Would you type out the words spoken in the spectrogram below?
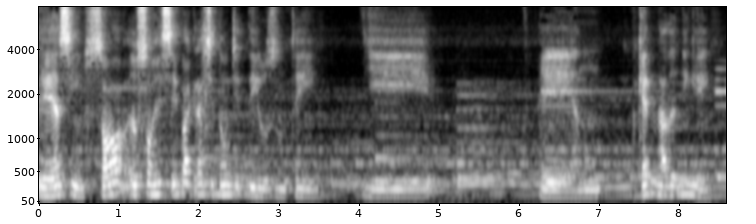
é assim, só eu só recebo a gratidão de Deus, não tem e é, não quero nada de ninguém.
